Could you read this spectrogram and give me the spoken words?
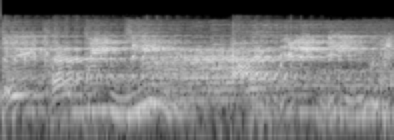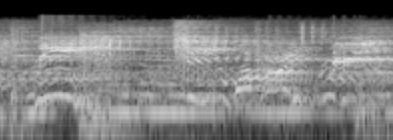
they can be mean. I really mean mean. See what I mean.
